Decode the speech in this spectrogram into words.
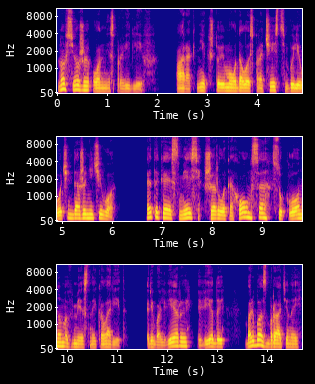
Но все же он несправедлив. Пара книг, что ему удалось прочесть, были очень даже ничего. Этакая смесь Шерлока Холмса с уклоном в местный колорит. Револьверы, веды, борьба с братиной,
